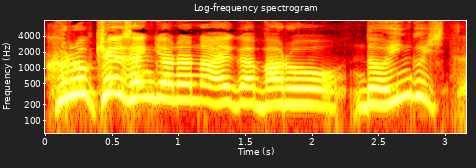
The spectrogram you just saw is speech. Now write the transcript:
그렇게 생겨난 아이가 바로 너인 것이다.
